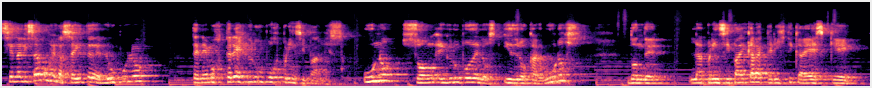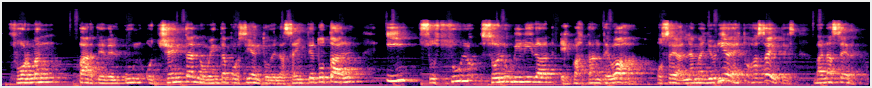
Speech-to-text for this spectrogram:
Si analizamos el aceite de lúpulo, tenemos tres grupos principales. Uno son el grupo de los hidrocarburos, donde la principal característica es que forman parte del un 80 al 90% del aceite total y su solubilidad es bastante baja. O sea, la mayoría de estos aceites van a ser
